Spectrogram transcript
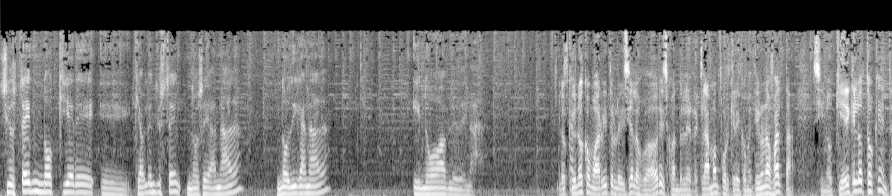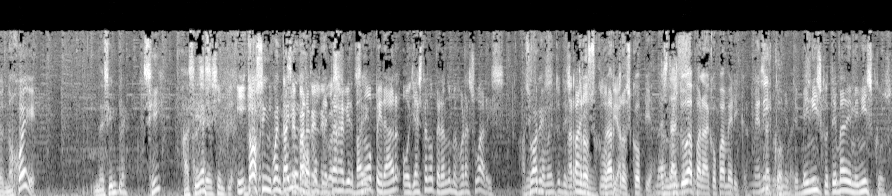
si usted no quiere eh, que hablen de usted, no sea nada, no diga nada y no hable de nada. Lo que uno como árbitro le dice a los jugadores cuando le reclaman porque le cometieron una falta, si no quiere que lo toque, entonces no juegue. De simple. Sí. Así, Así es. de simple. Y 2.51. para completar, Javier, van Sí. a operar o ya están operando mejor a Suárez. ¿A en Suárez? Este momento en artroscopia. Una artroscopia. Está en duda para la Copa América. Exactamente. Menisco, tema de meniscos.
